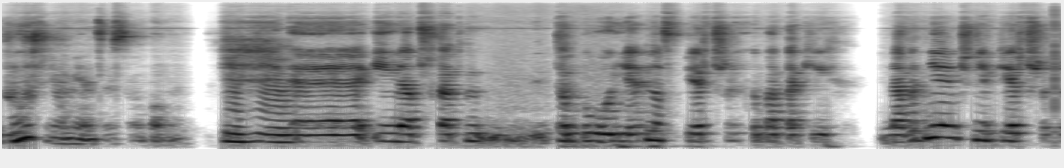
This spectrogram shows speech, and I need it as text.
różnią między sobą. Mhm. E, I na przykład to było jedno z pierwszych chyba takich, nawet nie wiem czy nie pierwszych,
